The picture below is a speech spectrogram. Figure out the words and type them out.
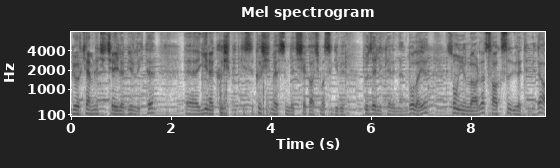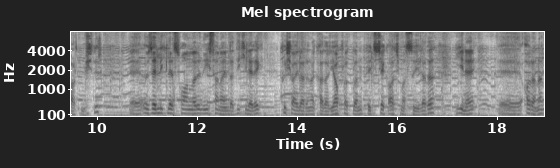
görkemli çiçeğiyle birlikte e, yine kış bitkisi, kış mevsiminde çiçek açması gibi özelliklerinden dolayı son yıllarda saksı üretimi de artmıştır. E, özellikle soğanları Nisan ayında dikilerek kış aylarına kadar yapraklanıp ve çiçek açmasıyla da yine e, aranan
